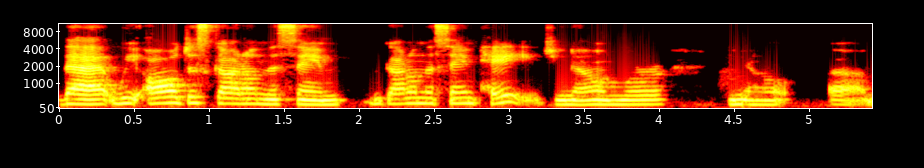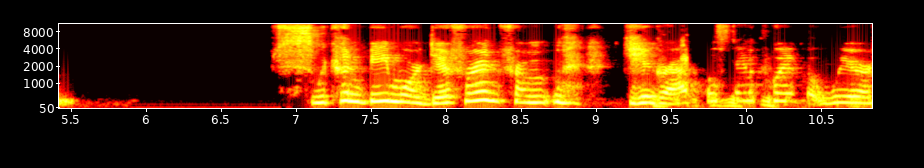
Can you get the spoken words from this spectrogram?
that we all just got on the same we got on the same page, you know, and we're, you know, um, we couldn't be more different from geographical standpoint, but we are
